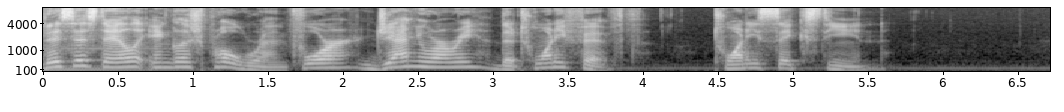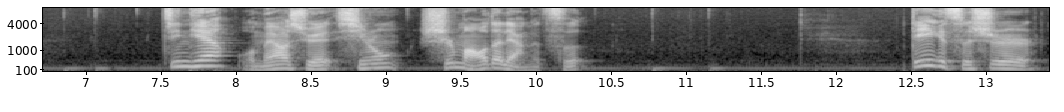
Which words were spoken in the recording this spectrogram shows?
This is Daily English Program for January the 25th, 2016. 今天我们要学形容时髦的两个词。第一个词是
